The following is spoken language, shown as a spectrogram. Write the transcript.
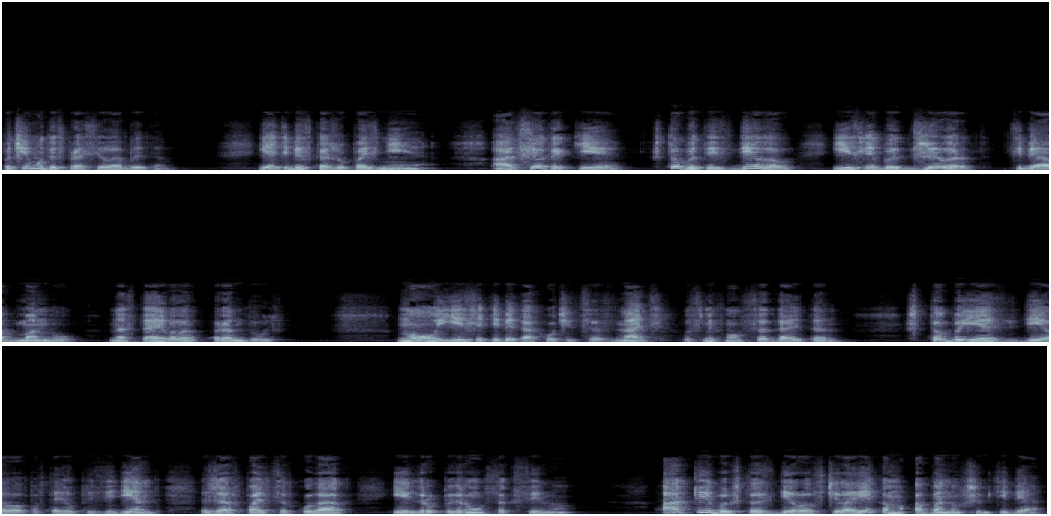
Почему ты спросил об этом?» «Я тебе скажу позднее. А все-таки, что бы ты сделал, если бы Джиллард тебя обманул?» — настаивала Рандульф. «Ну, если тебе так хочется знать», — усмехнулся Дальтон. «Что бы я сделал?» — повторил президент, сжав пальцы в кулак, и вдруг повернулся к сыну. «А ты бы что сделал с человеком, обманувшим тебя?»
